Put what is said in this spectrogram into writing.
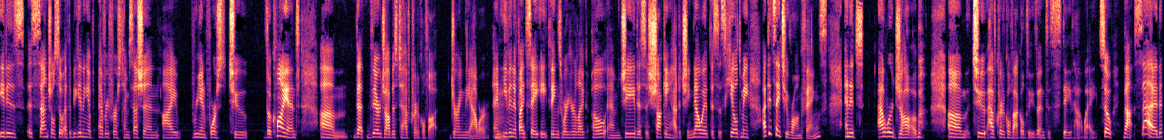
it is essential. So at the beginning of every first time session, I reinforce to the client um, that their job is to have critical thought during the hour. And mm. even if I say eight things where you're like, OMG, this is shocking. How did she know it? This has healed me. I could say two wrong things. And it's our job um, to have critical faculties and to stay that way. So that said,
